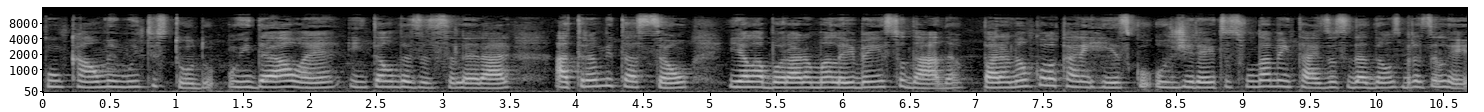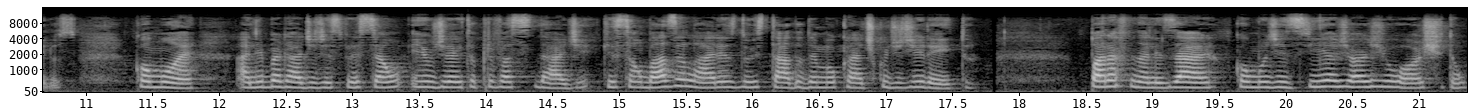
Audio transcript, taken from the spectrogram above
com calma e muito estudo. O ideal é, então, desacelerar a tramitação e elaborar uma lei bem estudada, para não colocar em risco os direitos fundamentais dos cidadãos brasileiros, como é a liberdade de expressão e o direito à privacidade, que são basilares do Estado democrático de direito. Para finalizar, como dizia George Washington,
